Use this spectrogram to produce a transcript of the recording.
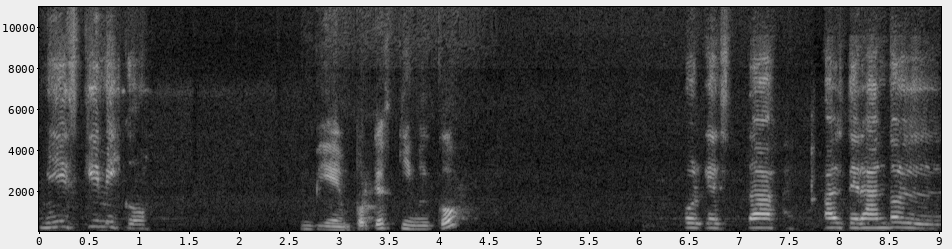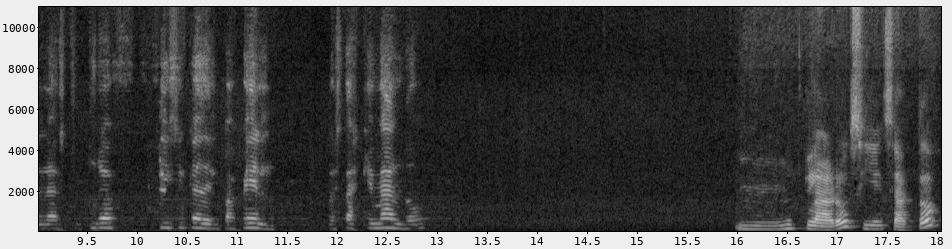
Mi es químico. Bien, ¿por qué es químico? Porque está alterando la estructura física del papel. Lo estás quemando. Mm, claro, sí, exacto.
